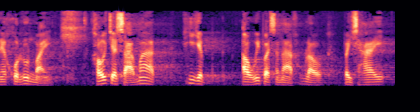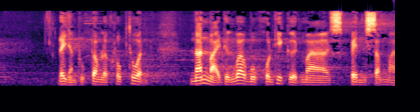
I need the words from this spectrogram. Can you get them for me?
เนี่ยคนรุ่นใหม่ เขาจะสามารถที่จะเอาวิปัสสนาของเราไปใช้ได้อย่างถูกต้องและครบถ้วน นั้นหมายถึงว่าบุคคลที่เกิดมาเป็นสัมมา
